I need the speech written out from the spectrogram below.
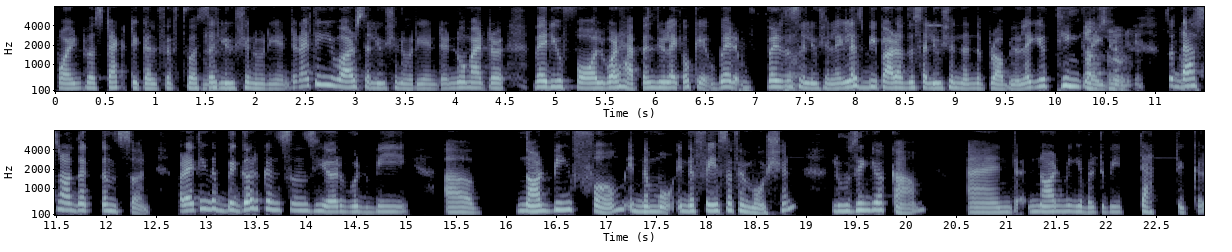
point was tactical fifth was mm. solution oriented i think you are solution oriented no matter where you fall what happens you're like okay where where's yeah. the solution like let's be part of the solution than the problem like you think Absolutely. like that so that's not the concern but i think the bigger concerns here would be uh, not being firm in the mo- in the face of emotion losing your calm and not being able to be tactical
